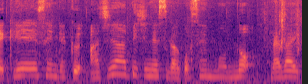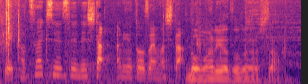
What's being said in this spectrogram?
営経営戦略アジアビジネスがご専門の長池克明先生でした。ありがとうございました。どうもありがとうございました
